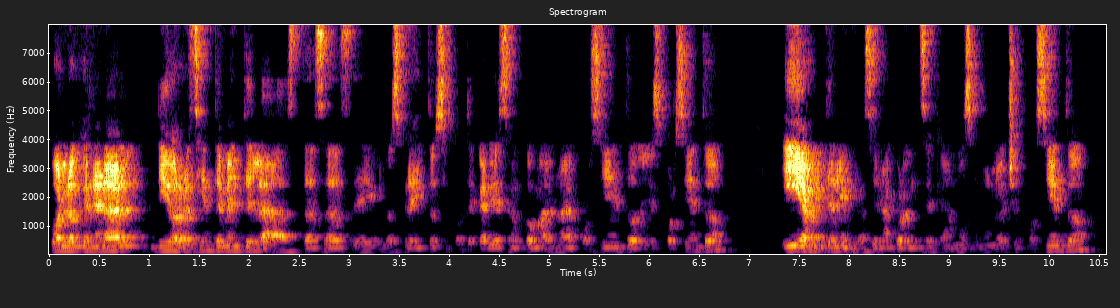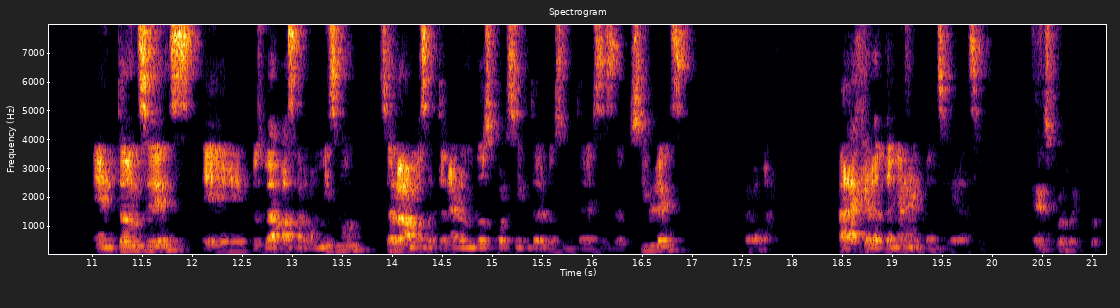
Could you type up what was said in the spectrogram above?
Por lo general, digo, recientemente las tasas de los créditos hipotecarios son como el 9%, 10%. Y ahorita la inflación, acuérdense que vamos en el 8%. Entonces, eh, pues va a pasar lo mismo. Solo vamos a tener un 2% de los intereses deducibles. Pero bueno, para que lo tengan en consideración. Es correcto.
